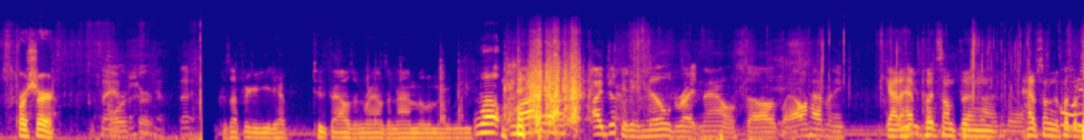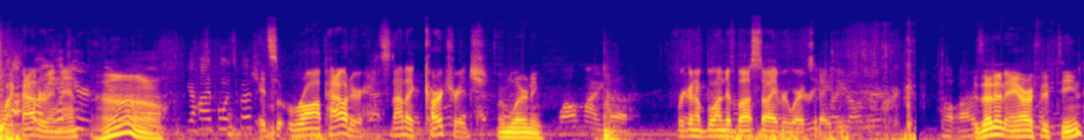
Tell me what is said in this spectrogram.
For sure. For sure. Because I figured you'd have 2,000 rounds of 9 millimeter. Well, my uh, I just getting milled right now, so I was like, I don't have any. Gotta have put something, have something to put the black powder in, man. Oh, It's raw powder. It's not a cartridge. I'm learning. While my uh, We're gonna blunderbuss everywhere today, dude. Is that an AR-15?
